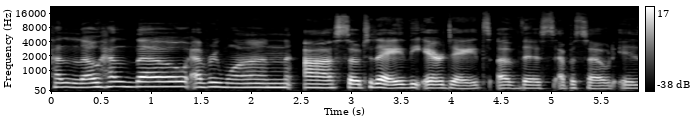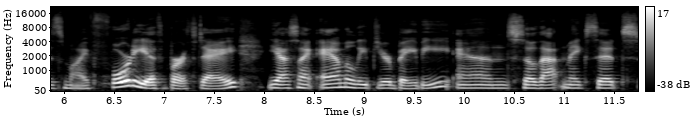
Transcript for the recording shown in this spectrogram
Hello, hello, everyone. Uh, so, today, the air date of this episode is my 40th birthday. Yes, I am a leap year baby, and so that makes it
